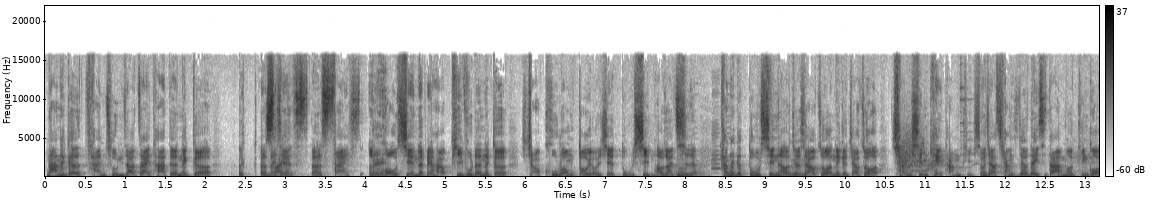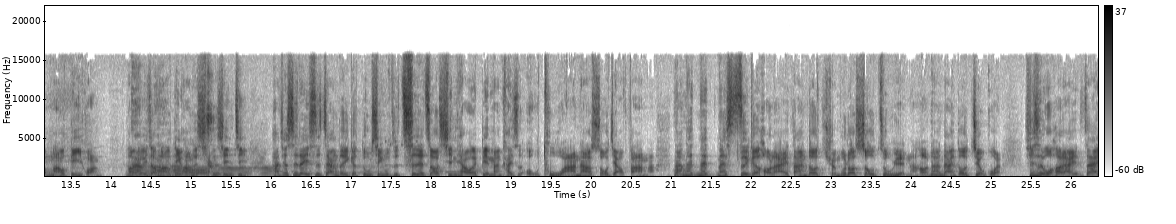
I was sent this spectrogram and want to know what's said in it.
那那个蟾蜍，你知道，在它的那个呃呃那些呃腮耳后线那边，还有皮肤的那个小窟窿，都有一些毒性，好，所以吃的它那个毒性呢，就是叫做那个叫做强心配糖体，什么叫强？就类似大家有没有听过毛地黄？有一种毛地黄的强心剂，它就是类似这样的一个毒性物质，吃了之后心跳会变慢，开始呕吐啊，然后手脚发麻。那那那那四个后来当然都全部都收住院了哈，那当然都有救过来。其实我后来在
